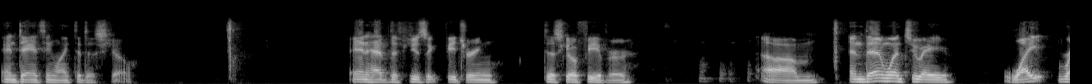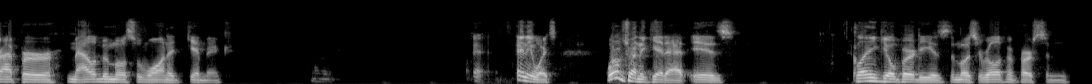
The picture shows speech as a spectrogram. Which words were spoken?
and dancing like the disco. And had the music featuring Disco Fever. Um, and then went to a white rapper Malibu Most Wanted gimmick. Anyways, what I'm trying to get at is Glenn Gilberti is the most irrelevant person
